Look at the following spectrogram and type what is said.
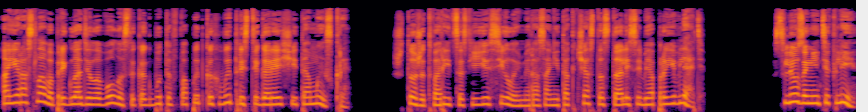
А Ярослава пригладила волосы, как будто в попытках вытрясти горящие там искры. Что же творится с ее силами, раз они так часто стали себя проявлять? Слезы не текли,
